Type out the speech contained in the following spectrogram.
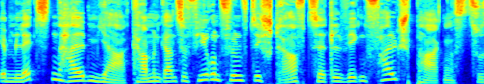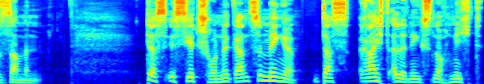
Im letzten halben Jahr kamen ganze 54 Strafzettel wegen Falschparkens zusammen. Das ist jetzt schon eine ganze Menge. Das reicht allerdings noch nicht.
